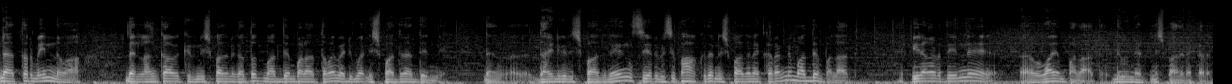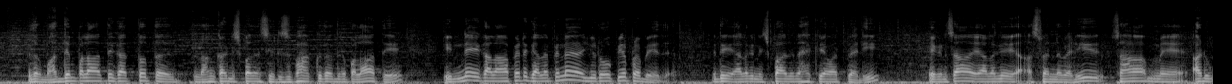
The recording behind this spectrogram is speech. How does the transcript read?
නැත්තරම ඉන්නවා. දැ ලංකාව කිර නිෂ්පාදන ගත්තොත් මධ්‍යම පලත්තම වැඩිම නිෂ්පාදන දෙන්නේ දෛනික නිෂ්පාදනයෙන් සියට විසි පහක්කත නිෂ්පාදන කරන්නේ මධ්‍යම පලාත්. ඊළඟට තියන්නේ වයම් පලාත දෙවනට නිෂ්පාදන කර. එත මධ්‍යම පලාතය ගත්තොත් ලංකා නිෂ්පාදන සිරිසි පහක්කත දෙන පලාතේ ඉන්න කලාපයට ගැලපෙන යුරෝපිය ප්‍රබේද. ඉති යාලක නිෂ්පාදන හැකියාවත් වැඩි ඒක නිසා යාලගේ අස්වන්න වැඩි සහ මේ අඩු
